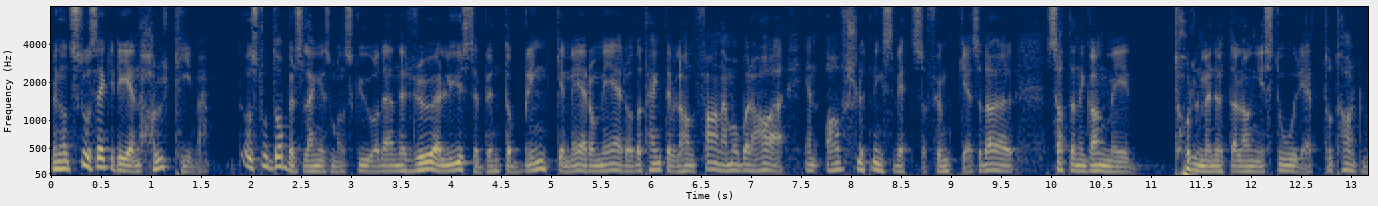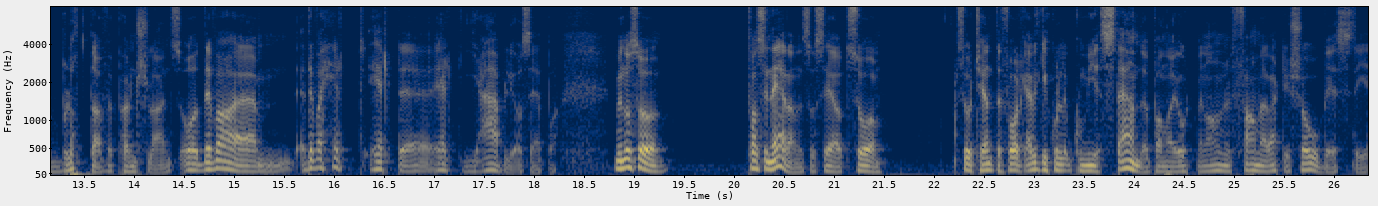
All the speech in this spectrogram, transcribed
men han sto sikkert i en halvtime og sto dobbelt så lenge som han skulle, og det røde lyset begynte å blinke mer og mer, og da tenkte vel han faen, jeg må bare ha en avslutningsvits som funker, så da satte han i gang med tolv minutter lang historie, totalt blotta for punchlines, og det var, eh, det var helt, helt, eh, helt, jævlig å se på. Men også fascinerende å se at så, så kjente folk Jeg vet ikke hvor, hvor mye standup han har gjort, men han har faen meg vært i showbiz i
